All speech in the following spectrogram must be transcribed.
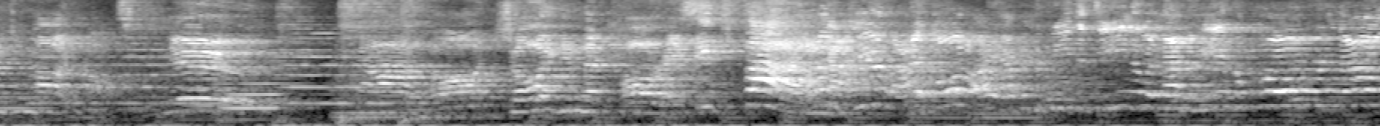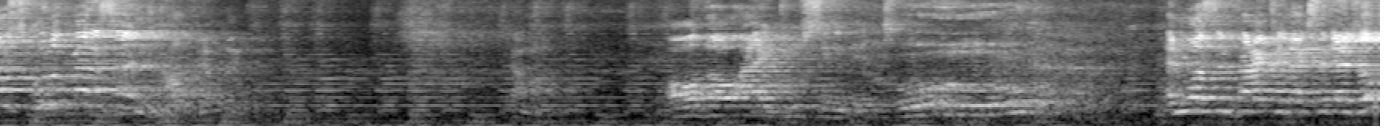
into my class. No. Now, join in the chorus. It's fine. Thank you. I thought I happen to be the Dean of Anatomy of the world-renowned School of Medicine. Come on. Although I do sing a bit. Ooh. And was, in fact, an accidental,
